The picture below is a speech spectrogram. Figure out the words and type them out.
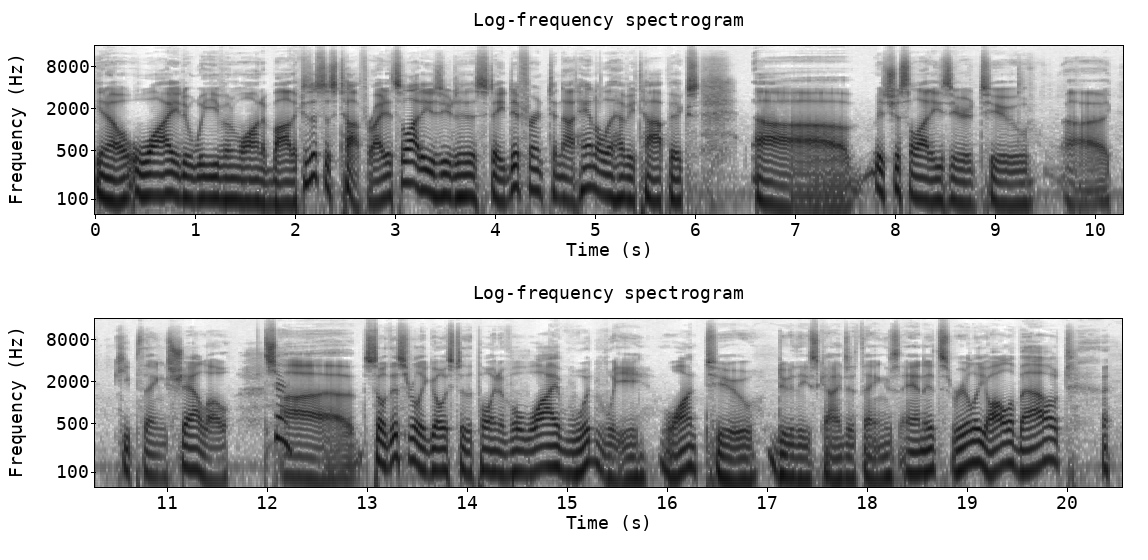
you know, why do we even want to bother? Because this is tough, right? It's a lot easier to stay different, to not handle the heavy topics. Uh, it's just a lot easier to uh, keep things shallow. Sure. Uh, so this really goes to the point of, well, why would we want to do these kinds of things? And it's really all about.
